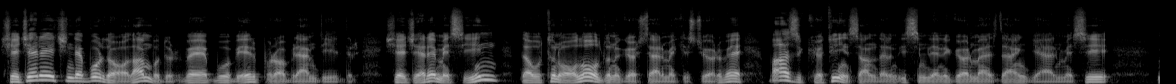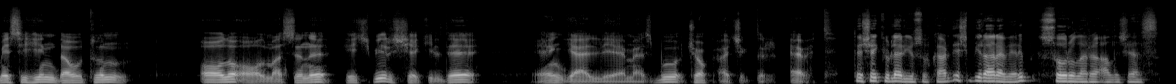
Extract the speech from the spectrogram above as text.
Şecere içinde burada olan budur ve bu bir problem değildir. Şecere Mesih'in Davut'un oğlu olduğunu göstermek istiyor ve bazı kötü insanların isimlerini görmezden gelmesi, Mesih'in Davut'un oğlu olmasını hiçbir şekilde engelleyemez. Bu çok açıktır. Evet. Teşekkürler Yusuf kardeş. Bir ara verip soruları alacağız.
